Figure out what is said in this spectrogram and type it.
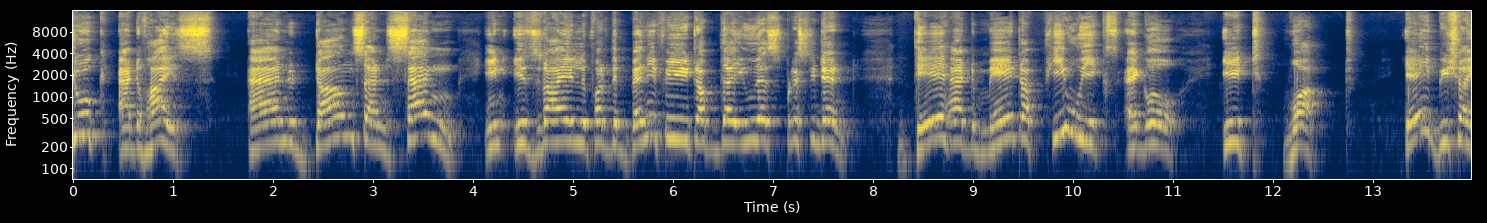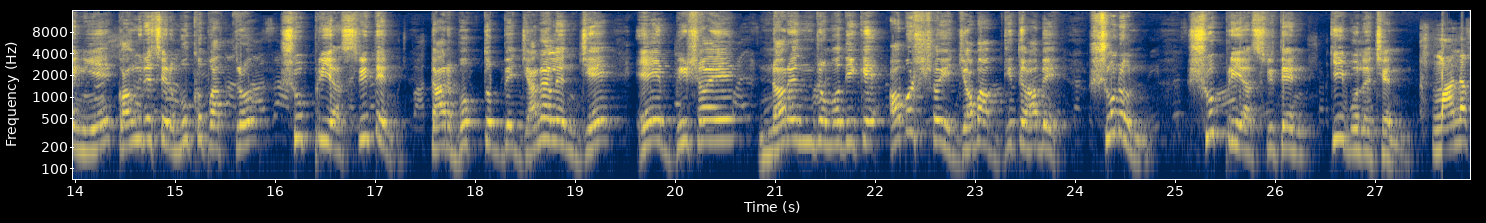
took advice and dance and sang in Israel for the benefit of the US president. They had made a few weeks ago it work. এই বিষয় নিয়ে কংগ্রেসের মুখপাত্র সুপ্রিয়া শ্রীতেন তার বক্তব্যে জানালেন যে এ বিষয়ে নরেন্দ্র মোদীকে অবশ্যই জবাব দিতে হবে শুনুন সুপ্রিয়া শ্রীতেন কি বলেছেন मानव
